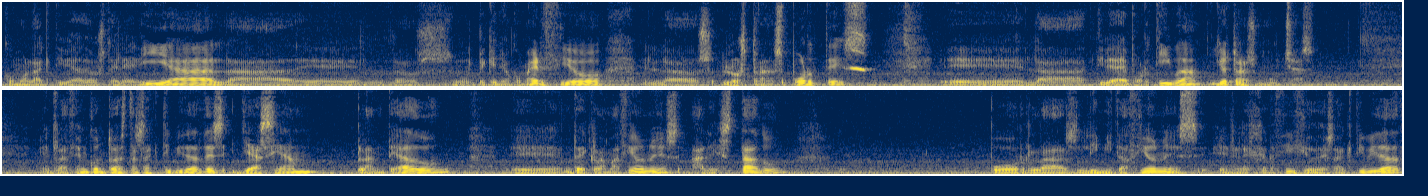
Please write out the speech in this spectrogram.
como la actividad de hostelería, la de el pequeño comercio, los, transportes, eh, la actividad deportiva y otras muchas. En relación con todas estas actividades ya se han planteado eh, reclamaciones al Estado por las limitaciones en el ejercicio de esa actividad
